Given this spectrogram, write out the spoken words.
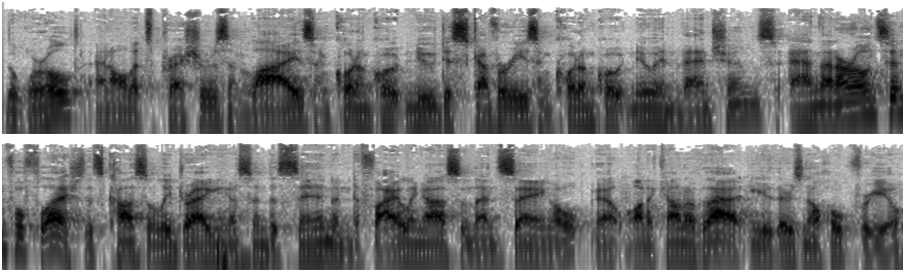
the world and all its pressures and lies and quote unquote new discoveries and quote unquote new inventions, and then our own sinful flesh that's constantly dragging us into sin and defiling us and then saying, oh, yeah, on account of that, you, there's no hope for you.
